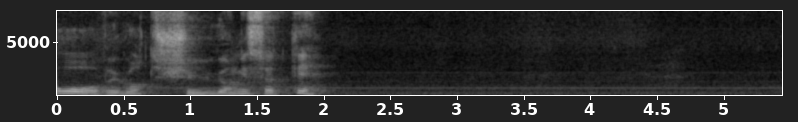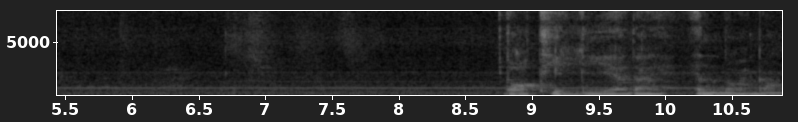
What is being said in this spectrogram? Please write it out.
overgått sju ganger 70? Da tilgir jeg deg enda en gang.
